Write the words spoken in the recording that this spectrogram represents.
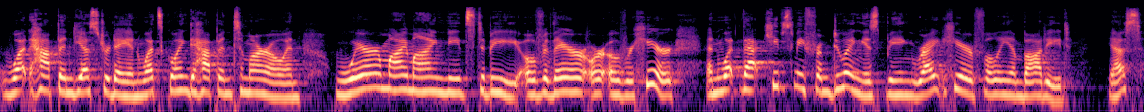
what happened yesterday and what's going to happen tomorrow and where my mind needs to be over there or over here. And what that keeps me from doing is being right here, fully embodied. Yes?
